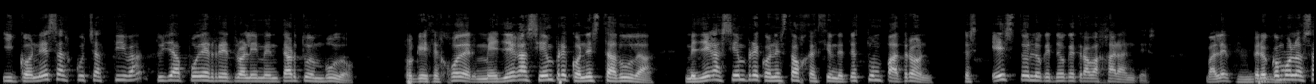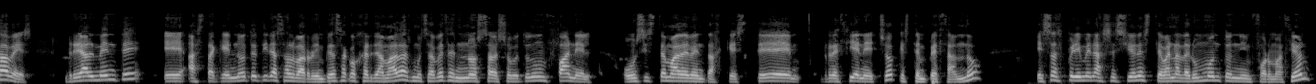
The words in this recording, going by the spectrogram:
Y con esa escucha activa, tú ya puedes retroalimentar tu embudo. Porque dices, joder, me llega siempre con esta duda, me llega siempre con esta objeción, detecto un patrón. Entonces, esto es lo que tengo que trabajar antes. ¿Vale? Pero ¿cómo lo sabes? Realmente, eh, hasta que no te tiras al barro y empiezas a coger llamadas, muchas veces no sabes, sobre todo un funnel o un sistema de ventas que esté recién hecho, que esté empezando, esas primeras sesiones te van a dar un montón de información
